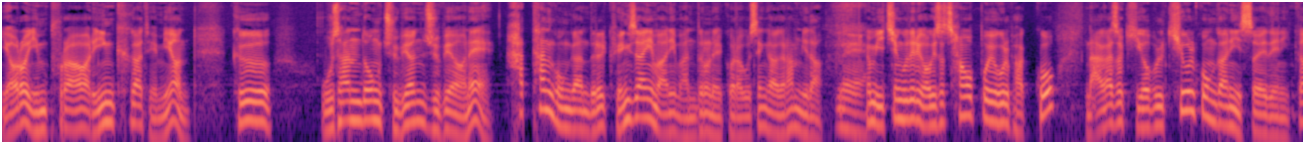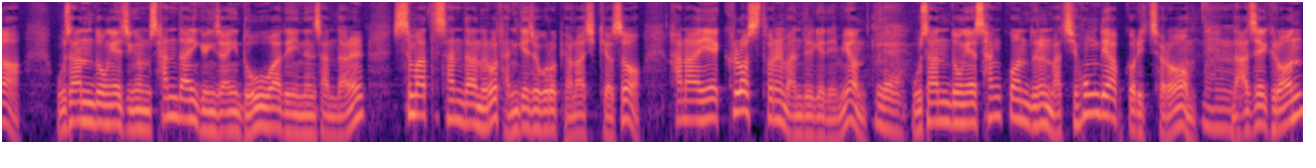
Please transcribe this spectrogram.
여러 인프라와 링크가 되면 그 우산동 주변 주변에 핫한 공간들을 굉장히 많이 만들어낼 거라고 생각을 합니다. 네. 그럼 이 친구들이 거기서 창업 보육을 받고 나가서 기업을 키울 공간이 있어야 되니까 우산동에 지금 산단이 굉장히 노후화돼 있는 산단을 스마트 산단으로 단계적으로 변화시켜서 하나의 클러스터를 만들게 되면 네. 우산동의 상권들은 마치 홍대 앞거리처럼 음. 낮에 그런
